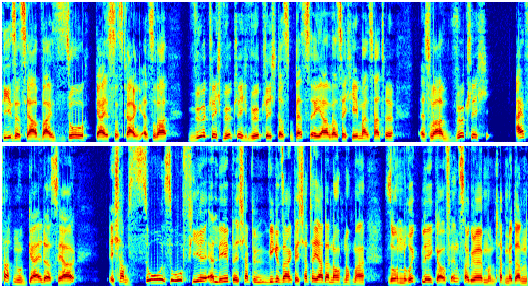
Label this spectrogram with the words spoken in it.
dieses Jahr war so geisteskrank. Es war wirklich, wirklich, wirklich das beste Jahr, was ich jemals hatte. Es war wirklich einfach nur geil das Jahr. Ich habe so, so viel erlebt. Ich habe, wie gesagt, ich hatte ja dann auch nochmal so einen Rückblick auf Instagram und habe mir dann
